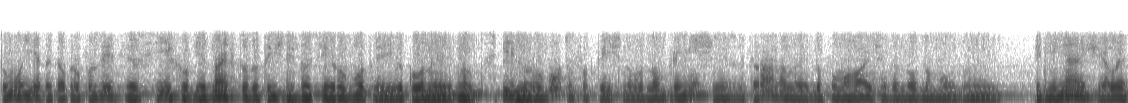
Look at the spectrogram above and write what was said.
Тому є така пропозиція всіх об'єднань, хто дотичний до цієї роботи і виконує ну, спільну роботу фактично в одному приміщенні з ветеранами, допомагаючи один одному, ну, підміняючи, але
